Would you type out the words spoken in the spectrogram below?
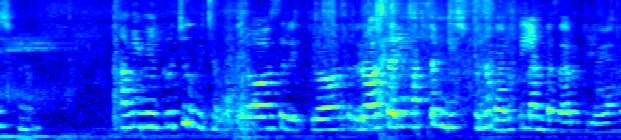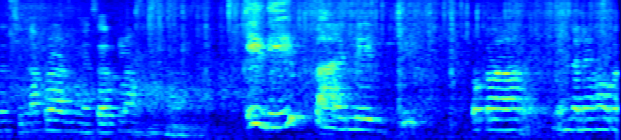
తీసుకున్నాం. అవి మీకు చూపించము గ్రోసరీ గ్రోసరీ గ్రాసరీ మొత్తం తీసుకున్నాం. సరుకులు అంట సరుకులు. ఏంటో చిన్నప్పుడు ఆడుకునే సరుకులు అనుకుంటా. ఇది పార్లేది ఒక ఎంతనే ఒక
